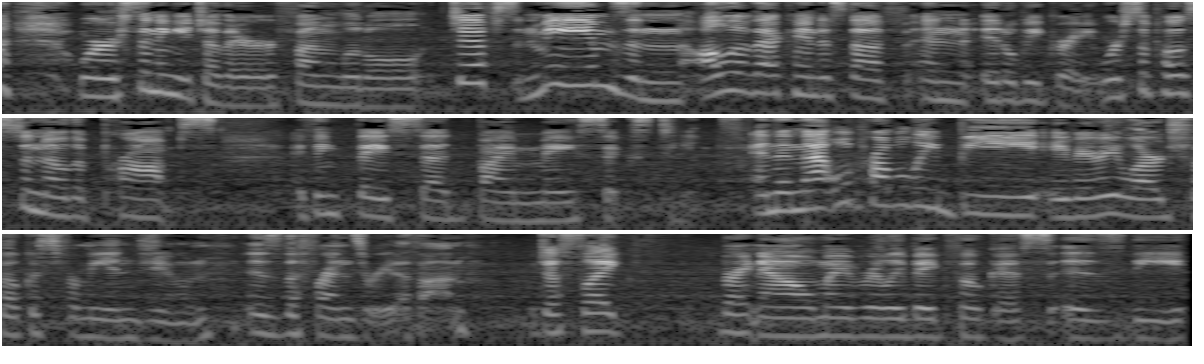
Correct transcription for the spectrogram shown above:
we're sending each other fun little gifs and memes and all of that kind of stuff and it'll be great. We're supposed to know the prompts I think they said by May 16th. And then that will probably be a very large focus for me in June is the Friends Readathon. Just like right now, my really big focus is the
